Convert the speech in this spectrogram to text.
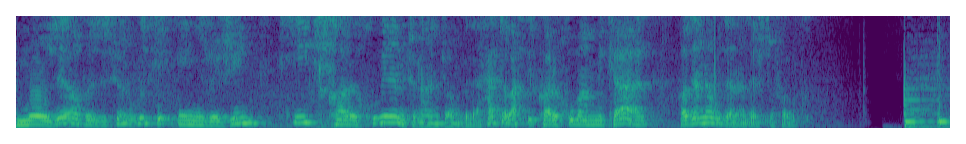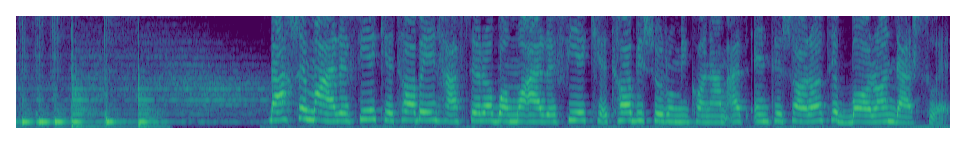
موضع اپوزیسیون بود که این رژیم هیچ کار خوبی نمی‌تونه انجام بده. حتی وقتی کار خوبم می‌کرد حاضر نبودن ازش دفاع کنه بخش معرفی کتاب این هفته را با معرفی کتابی شروع می کنم از انتشارات باران در سوئد.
